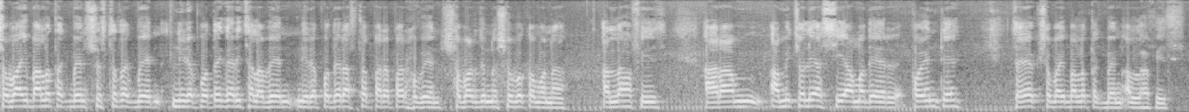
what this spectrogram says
সবাই ভালো থাকবেন, সুস্থ থাকবেন, নিরাপদে গাড়ি চালাবেন, নিরাপদে রাস্তা পারাপার হবেন। সবার জন্য শুভকামনা। আল্লাহ হাফিজ। আর আমি চলে আসছি আমাদের পয়েন্টে যাই হোক, সবাই ভালো থাকবেন। আল্লাহ হাফিজ।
